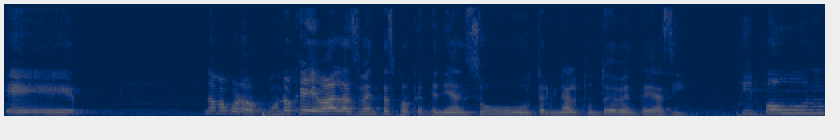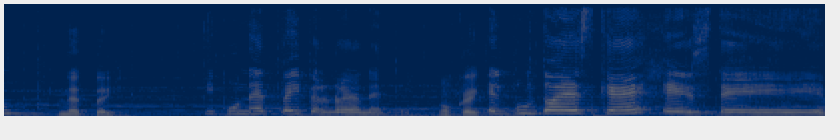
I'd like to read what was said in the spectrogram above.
eh, no me acuerdo, uno que llevaba las ventas porque tenían su terminal punto de venta y así. Tipo un, NetPay. tipo un NetPay, pero no era NetPay. Ok. El punto es que, este,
